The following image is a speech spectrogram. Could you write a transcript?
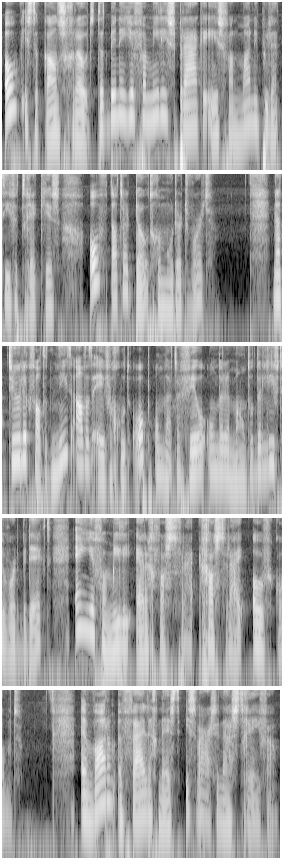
Ook is de kans groot dat binnen je familie sprake is van manipulatieve trekjes of dat er doodgemoederd wordt. Natuurlijk valt het niet altijd even goed op, omdat er veel onder de mantel de liefde wordt bedekt en je familie erg gastvrij overkomt. En warm een veilig nest is waar ze naar streven.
